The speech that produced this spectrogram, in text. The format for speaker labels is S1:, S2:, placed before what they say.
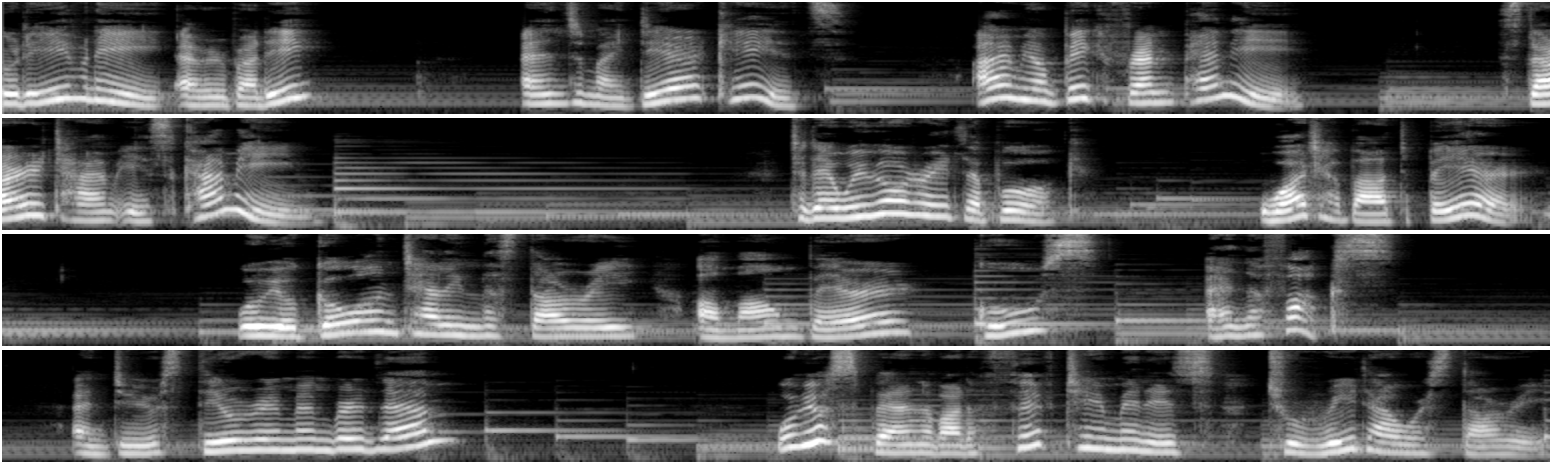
S1: Good evening, everybody, and my dear kids. I'm your big friend Penny. Story time is coming. Today we will read the book. What about bear? We will go on telling the story among bear, goose, and a fox. And do you still remember them? We will spend about 15 minutes to read our story.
